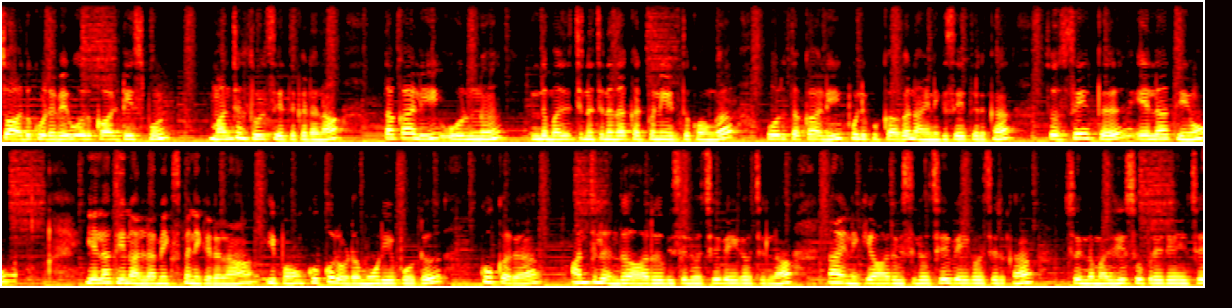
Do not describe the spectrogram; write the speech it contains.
ஸோ அது கூடவே ஒரு கால் டீஸ்பூன் மஞ்சள் தூள் சேர்த்துக்கிடலாம். தக்காளி ஒன்று இந்த மாதிரி சின்ன சின்னதாக கட் பண்ணி எடுத்துக்கோங்க. ஒரு தக்காளி புளிப்புக்காக நான் இன்றைக்கி சேர்த்துருக்கேன். ஸோ சேர்த்து எல்லாத்தையும் எல்லாத்தையும் நல்லா மிக்ஸ் பண்ணிக்கிடலாம். இப்போ குக்கரோட மூடியை போட்டு குக்கரை அஞ்சுலேருந்து ஆறு விசில் வச்சு வேக வச்சிடலாம். நான் இன்றைக்கி ஆறு விசில் வச்சு வேக வச்சுருக்கேன். ஸோ இந்த மாதிரி சூப்பர் ரெடி ஆகிடுச்சு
